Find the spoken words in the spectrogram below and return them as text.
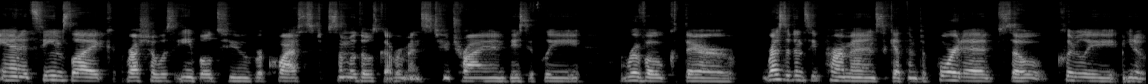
And it seems like Russia was able to request some of those governments to try and basically revoke their residency permits, get them deported. So clearly, you know,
